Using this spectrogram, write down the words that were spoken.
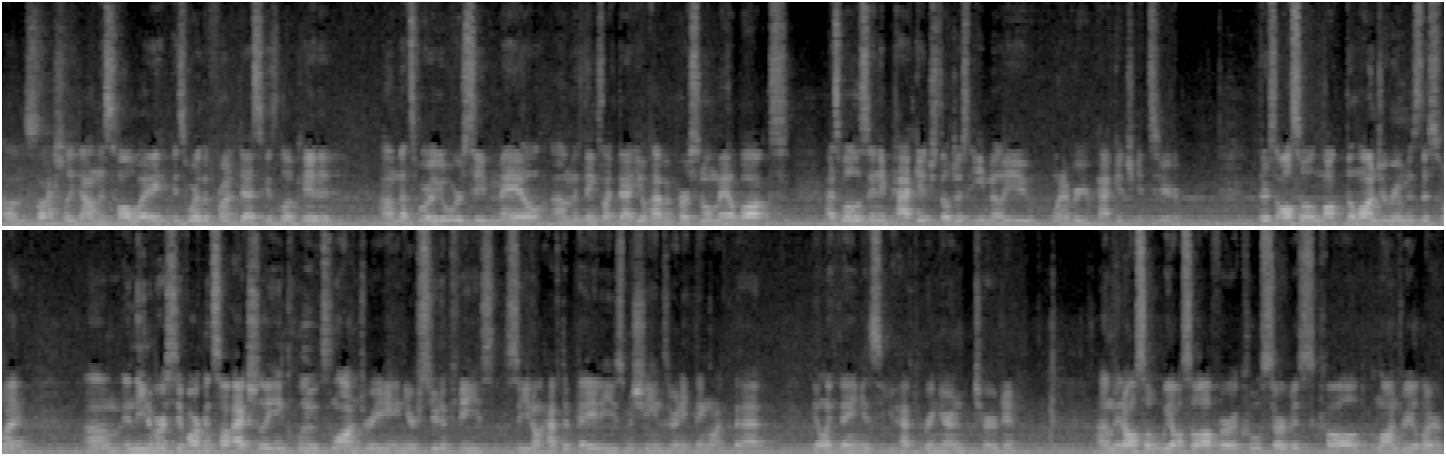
Um, so actually down this hallway is where the front desk is located. Um, that's where you'll receive mail um, and things like that. You'll have a personal mailbox as well as any package. They'll just email you whenever your package gets here. There's also a lo- the laundry room is this way. Um, and the University of Arkansas actually includes laundry in your student fees, so you don't have to pay to use machines or anything like that. The only thing is you have to bring your own detergent. Um, it also we also offer a cool service called Laundry Alert.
